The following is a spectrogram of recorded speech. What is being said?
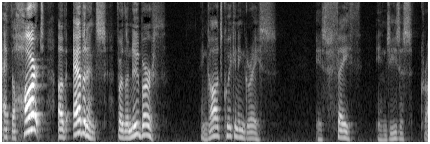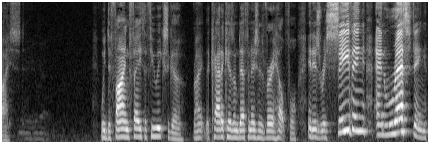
At the heart of evidence for the new birth and God's quickening grace is faith in Jesus Christ. We defined faith a few weeks ago, right? The catechism definition is very helpful. It is receiving and resting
